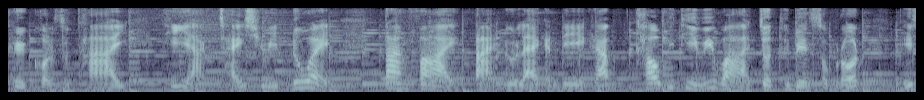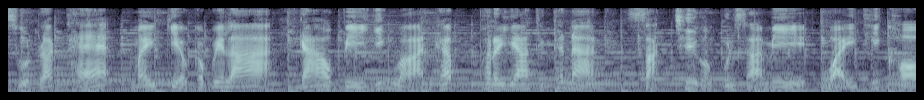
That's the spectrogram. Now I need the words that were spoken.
คือคนสุดท้ายที่อยากใช้ชีวิตด้วย ต่างฝ่ายต่างดูแลกันดีครับ เข้าพิธีวิวาจดทะเบียนสมรส พิสูจน์รักแท้ไม่เกี่ยวกับเวลา 9 ปียิ่งหวานครับ ภรรยาถึงขนาด สักชื่อของคุณสามีไว้ที่คอ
